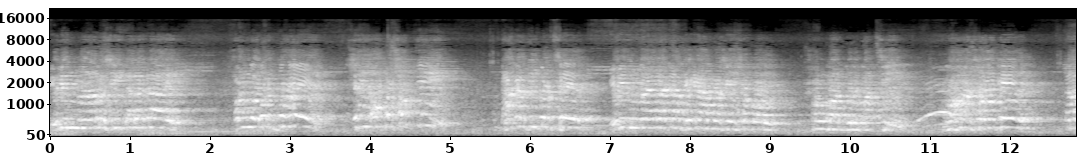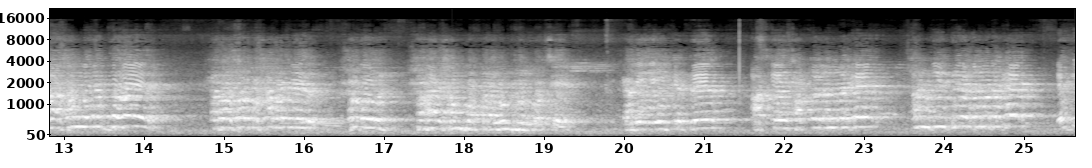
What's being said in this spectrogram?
বিভিন্ন আবাসিক এলাকায় সংঘবদ্ধ হয়ে সেই অপশক্তি ডাকাতি করছে বিভিন্ন এলাকা থেকে আমরা সেই সকল সংবাদগুলো পাচ্ছি মহাসড়কে তারা সংঘবদ্ধ হয়ে সারা সর্বসাধারণের সকল সহায় সম্পদ তারা লুণ্ঠন করছে কাজে এই ক্ষেত্রে আজকে ছাত্র জনতাকে শান্তি প্রিয় জনতাকে একটি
